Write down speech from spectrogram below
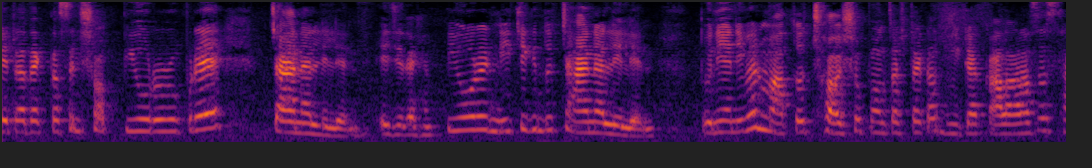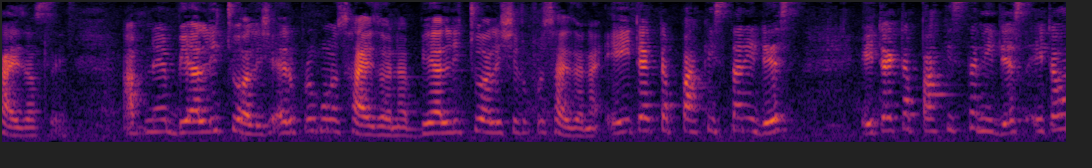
যেটা দেখতেছেন সব পিওরের উপরে চায়না লিলেন এই যে দেখেন, পিওরের নিচে কিন্তু চায়না লিলেন তো নিয়ে নেবেন মাত্র ছয়শো পঞ্চাশ টাকা, দুইটা কালার আছে সাইজ আছে। আপনি বিয়াল্লিশ চুয়াল্লিশ, এর উপরে কোনো সাইজ হয় না। বিয়াল্লিশ চুয়াল্লিশের উপরে সাইজ হয় না। এইটা একটা পাকিস্তানি ড্রেস এটা একটা পাকিস্তানি ড্রেস এটাও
